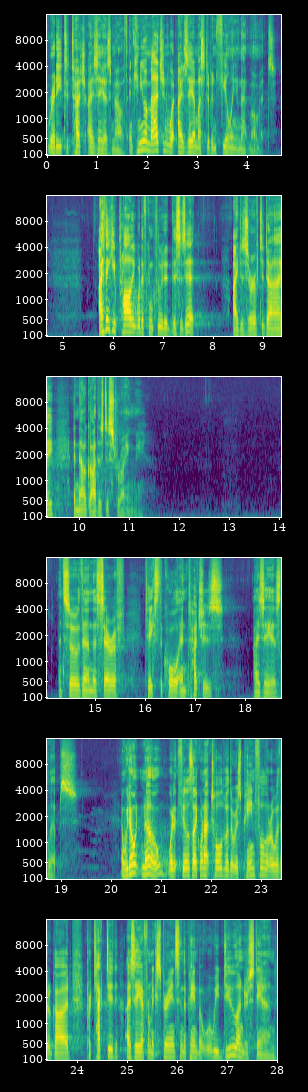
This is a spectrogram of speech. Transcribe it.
ready to touch Isaiah's mouth. And can you imagine what Isaiah must have been feeling in that moment? I think he probably would have concluded this is it. I deserve to die, and now God is destroying me. And so then the seraph takes the coal and touches Isaiah's lips. And we don't know what it feels like. We're not told whether it was painful or whether God protected Isaiah from experiencing the pain. But what we do understand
